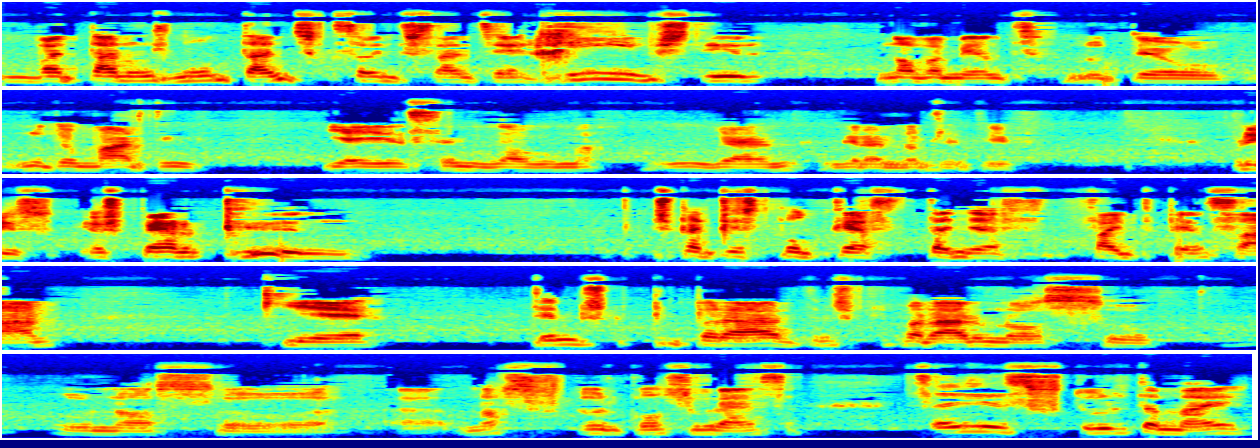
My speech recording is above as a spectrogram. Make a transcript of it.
vai dar uns montantes que são interessantes em reinvestir novamente no teu no teu marketing e é esse, sem dúvida alguma, um grande, grande objetivo. Por isso, eu espero que, espero que este podcast tenha feito pensar que é, temos que preparar, temos que preparar o nosso, o nosso, uh, nosso futuro com segurança. Seja esse futuro também,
